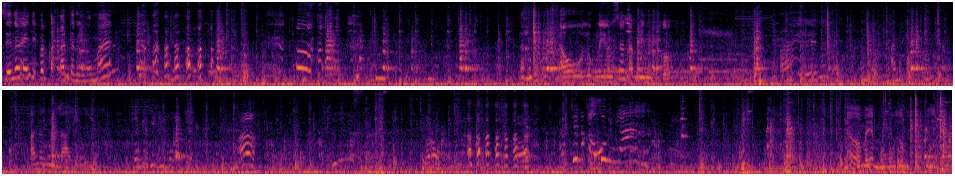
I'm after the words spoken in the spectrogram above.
Sino, hindi pagtakan ka ni mo man? Nahulog na yung salamin ko. Ay, eh. ano ito? Ano nila yun? Ah! Pero, Diyan naka-on yan! Ay, mamaya mahulog ito Pilipino.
